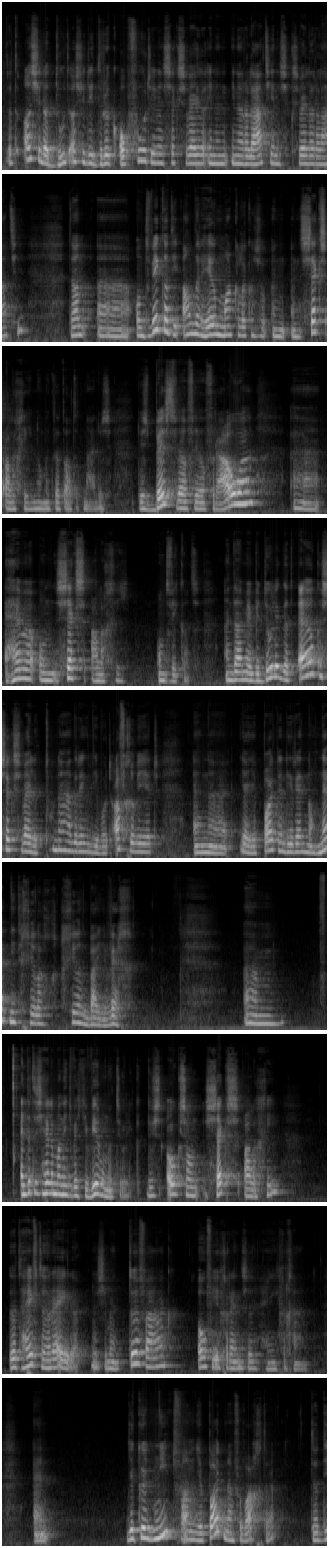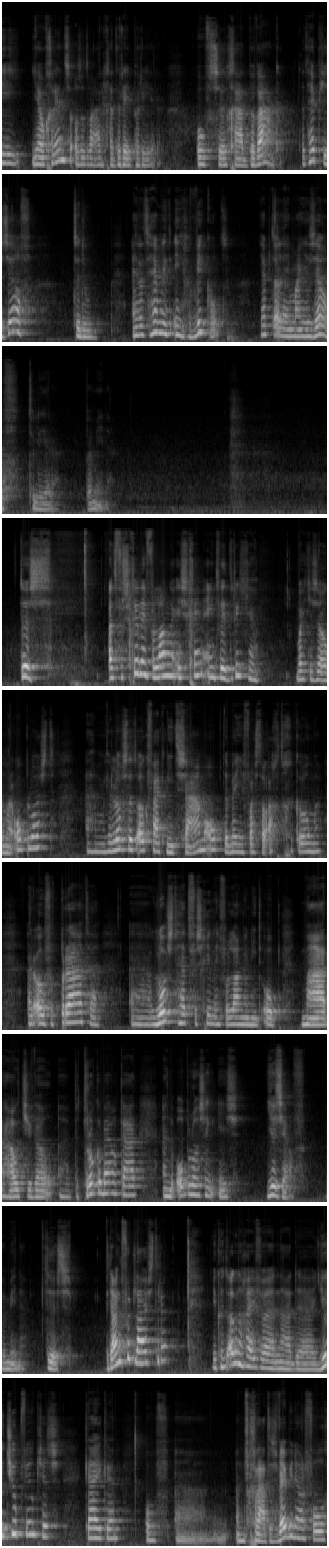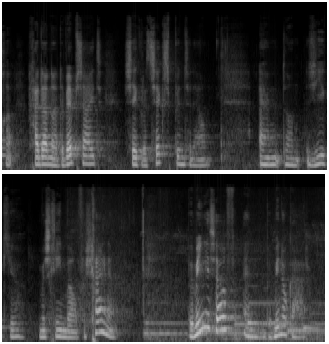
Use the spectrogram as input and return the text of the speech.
dat als je dat doet, als je die druk opvoert in een, seksuele, in een, in een relatie, in een seksuele relatie, dan uh, ontwikkelt die ander heel makkelijk een, een, een, seksallergie, noem ik dat altijd maar. Dus, dus best wel veel vrouwen uh, hebben een seksallergie ontwikkeld. En daarmee bedoel ik dat elke seksuele toenadering die wordt afgeweerd en uh, ja, je partner die rent nog net niet gillig, gillend bij je weg. Um, en dat is helemaal niet wat je wil natuurlijk. Dus ook zo'n seksallergie, dat heeft een reden. Dus je bent te vaak over je grenzen heen gegaan. En je kunt niet van je partner verwachten dat die jouw grenzen als het ware gaat repareren. Of ze gaat bewaken. Dat heb je zelf te doen. En dat is helemaal niet ingewikkeld. Je hebt alleen maar jezelf te leren beminnen. Dus het verschil in verlangen is geen 1, 2, 3'tje wat je zomaar oplost. Um, je lost het ook vaak niet samen op, daar ben je vast al achter gekomen. Erover praten uh, lost het verschil in verlangen niet op, maar houdt je wel uh, betrokken bij elkaar. En de oplossing is jezelf beminnen. Dus bedankt voor het luisteren. Je kunt ook nog even naar de YouTube-filmpjes kijken of uh, een gratis webinar volgen. Ga dan naar de website secretsex.nl en dan zie ik je misschien wel verschijnen. Bemin jezelf en bemin elkaar.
